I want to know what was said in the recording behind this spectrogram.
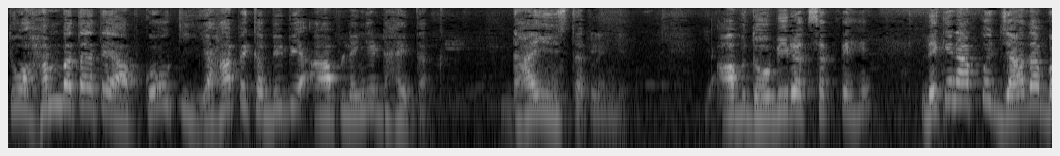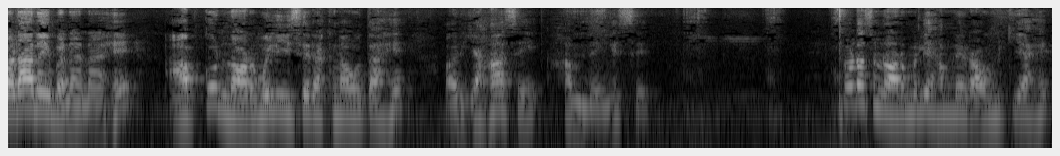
तो हम बताते आपको कि यहाँ पे कभी भी आप लेंगे ढाई तक, ढाई इंच तक लेंगे। आप दो भी रख सकते हैं, लेकिन आपको ज़्यादा बड़ा नहीं बनाना है, आपको नॉर्मली इसे रखना होता है, और यहाँ से हम देंगे से थोड़ा सा नॉर्मली हमने राउंड किया है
